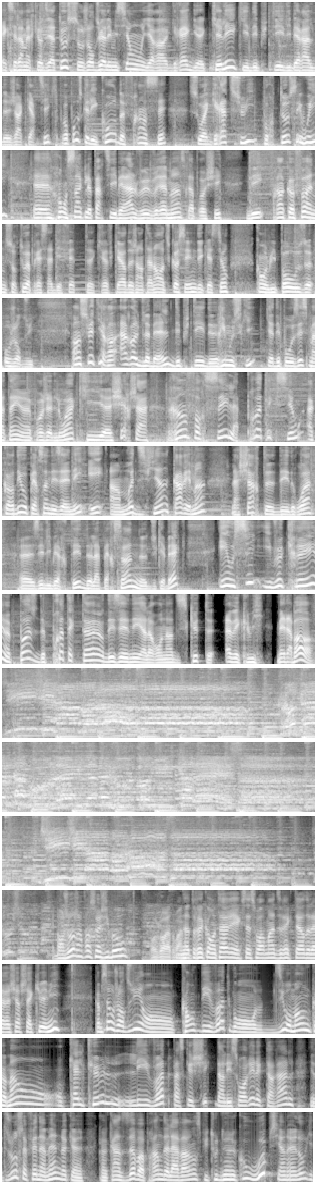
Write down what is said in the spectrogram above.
Excellent mercredi à tous. Aujourd'hui à l'émission, il y aura Greg Kelly, qui est député libéral de Jacques Cartier, qui propose que les cours de français soient gratuits pour tous. Et oui, euh, on sent que le Parti libéral veut vraiment se rapprocher des francophones, surtout après sa défaite crève-cœur de Jean Talon. En tout cas, c'est une des questions qu'on lui pose aujourd'hui. Ensuite, il y aura Harold Lebel, député de Rimouski, qui a déposé ce matin un projet de loi qui euh, cherche à renforcer la protection accordée aux personnes des aînés et en modifiant carrément la Charte des droits euh, et libertés de la personne du Québec. Et aussi, il veut créer un poste de protecteur des aînés. Alors, on en discute avec lui. Mais d'abord... Bonjour Jean-François Gibault. Bonjour à toi. Notre compteur et accessoirement directeur de la recherche à QMI. Comme ça, aujourd'hui, on compte des votes ou on dit au monde comment on, calcule les votes parce que je sais que dans les soirées électorales, il y a toujours ce phénomène qu'un candidat va prendre de l'avance, puis tout d'un coup, oups, il y en a un autre.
